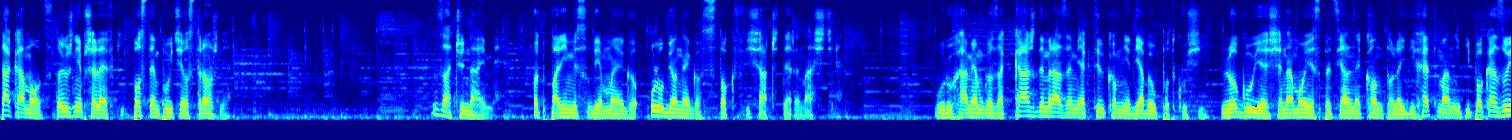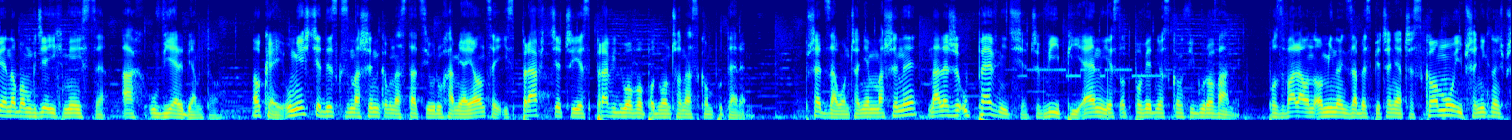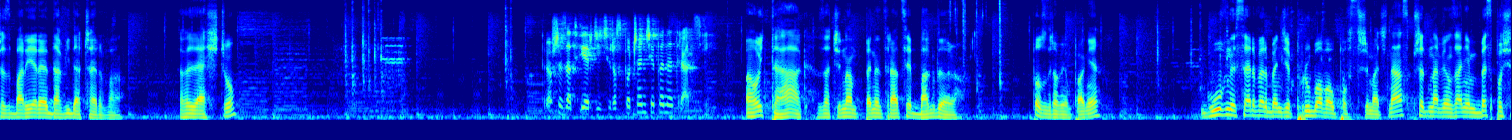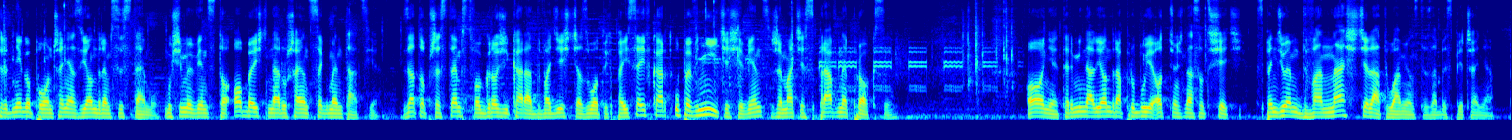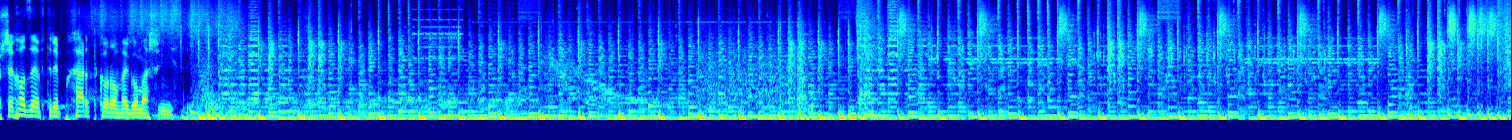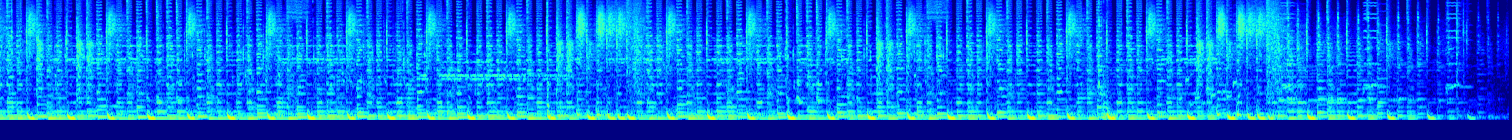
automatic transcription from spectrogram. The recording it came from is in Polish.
taka moc to już nie przelewki. Postępujcie ostrożnie. Zaczynajmy. Odpalimy sobie mojego ulubionego Stockfisha 14. Uruchamiam go za każdym razem, jak tylko mnie diabeł podkusi. Loguję się na moje specjalne konto Lady Hetman i- pokazuję nobom, gdzie ich miejsce. Ach, uwielbiam to. Okej, umieśćcie dysk z maszynką na stacji uruchamiającej i sprawdźcie, czy jest prawidłowo podłączona z komputerem. Przed załączeniem maszyny należy upewnić się, czy VPN jest odpowiednio skonfigurowany. Pozwala on ominąć zabezpieczenia Cheskomu i przeniknąć przez barierę Dawida Czerwa. Leszczu? Proszę zatwierdzić rozpoczęcie penetracji. Oj tak, zaczynam penetrację backdoor. Pozdrowię panie. Główny serwer będzie próbował powstrzymać nas przed nawiązaniem bezpośredniego połączenia z jądrem systemu. Musimy więc to obejść, naruszając segmentację. Za to przestępstwo grozi kara 20 zł PaySafeCard. Upewnijcie się więc, że macie sprawne proxy. O nie, terminal jądra próbuje odciąć nas od sieci. Spędziłem 12 lat łamiąc te zabezpieczenia. Przechodzę w tryb hardkorowego maszynisty.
